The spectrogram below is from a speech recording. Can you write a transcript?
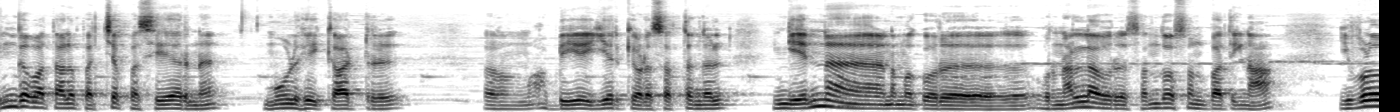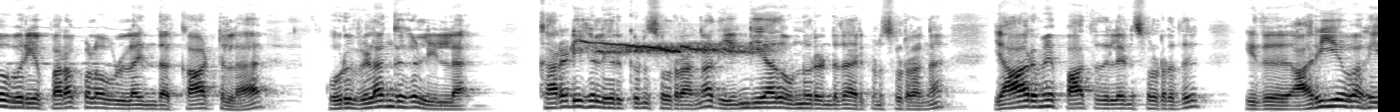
எங்கே பார்த்தாலும் பச்சை பசேர்னு மூலிகை காற்று அப்படியே இயற்கையோட சத்தங்கள். இங்கே என்ன நமக்கு ஒரு ஒரு நல்ல ஒரு சந்தோஷம்னு பார்த்திங்கன்னா இவ்வளோ பெரிய பரப்பளவு உள்ள இந்த காட்டில் ஒரு விலங்குகள் இல்லை. கரடிகள் இருக்குன்னு சொல்கிறாங்க அது எங்கேயாவது ஒன்று ரெண்டு தான் இருக்குன்னு சொல்கிறாங்க யாருமே பார்த்ததில்லைன்னு சொல்கிறது இது அரிய வகை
